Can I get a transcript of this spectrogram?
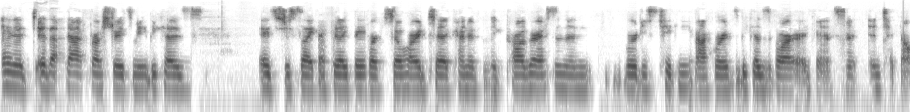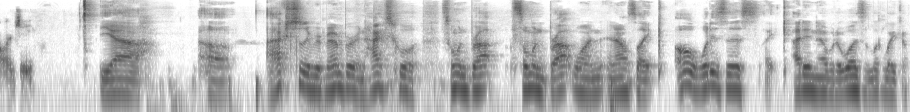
and it, it that, that frustrates me because it's just like I feel like they've worked so hard to kind of make progress, and then we're just taking it backwards because of our advancement in technology. Yeah. Uh, I actually remember in high school, someone brought someone brought one, and I was like, "Oh, what is this?" Like, I didn't know what it was. It looked like a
